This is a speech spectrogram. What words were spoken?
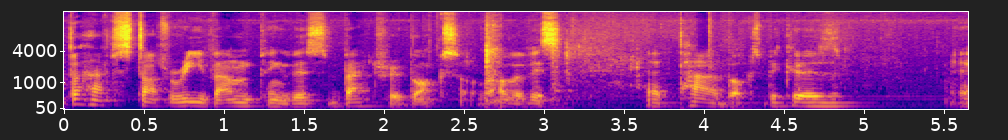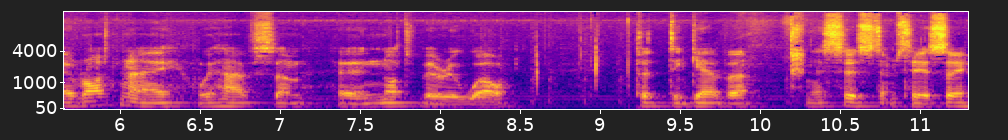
perhaps start revamping this battery box, or rather this uh, power box, because uh, right now we have some not very well put together systems here. So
